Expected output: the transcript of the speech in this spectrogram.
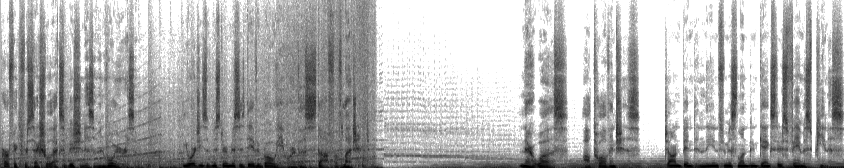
perfect for sexual exhibitionism and voyeurism. The orgies of Mr. and Mrs. David Bowie were the stuff of legend. And there it was, all 12 inches. John Bindon, the infamous London gangster's famous penis.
